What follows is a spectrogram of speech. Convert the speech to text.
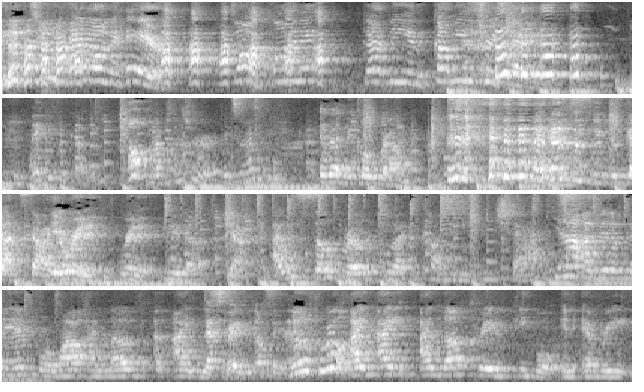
had it on the hair. Doggone it. Got me in the, got me in the trick bag. Thank you for coming. Oh, my pleasure. Thanks for having me. Yvette Nicole Brown. Since we've just gotten started. Yeah, we're in it. We're in it. You know. Yeah. I was so thrilled that you had to come chat. Yeah, I've been a fan for a while. I love. I, I That's crazy. Don't say that. No, no, for real. I, I I love creative people in every.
